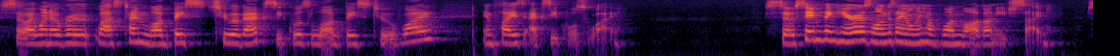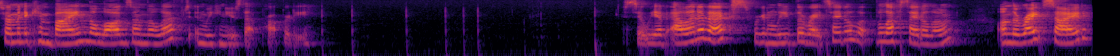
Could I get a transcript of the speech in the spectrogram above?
So I went over last time log base 2 of x equals log base 2 of y implies x equals y. So same thing here as long as I only have one log on each side. So I'm going to combine the logs on the left and we can use that property. So we have ln of x. We're going to leave the right side, the left side alone. On the right side,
